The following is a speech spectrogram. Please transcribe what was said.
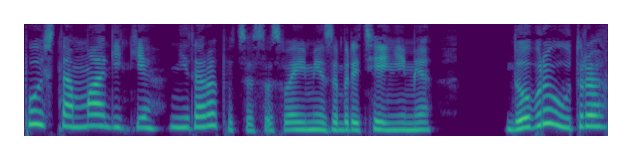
Пусть там магики не торопятся со своими изобретениями. «Доброе утро,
